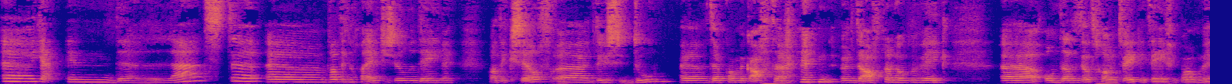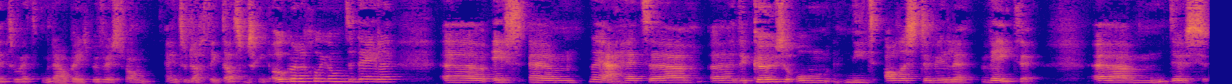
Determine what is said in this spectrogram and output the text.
Uh, ja, en de laatste, wat ik nog wel eventjes wilde delen, wat ik zelf dus doe, daar kwam ik achter de afgelopen week. omdat ik dat gewoon twee keer tegenkwam en toen werd ik me daar opeens bewust van. En toen dacht ik dat is misschien ook wel een goede om te delen. Uh, is um, nou ja, het, uh, uh, de keuze om niet alles te willen weten. Um, dus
